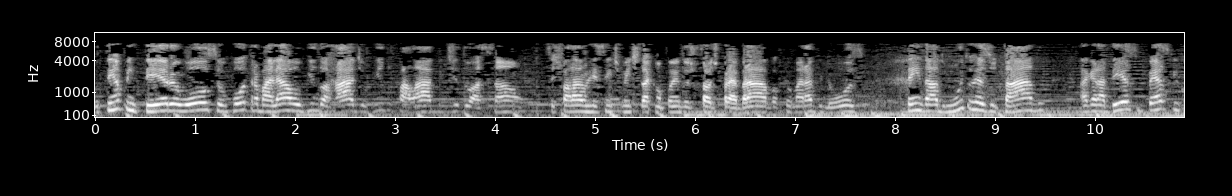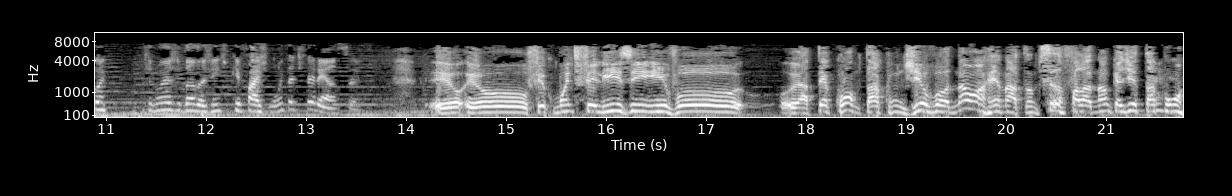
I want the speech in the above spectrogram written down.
o tempo inteiro. Eu ouço, eu vou trabalhar ouvindo a rádio, ouvindo falar, pedir doação. Vocês falaram recentemente da campanha do Hospital de Praia Brava, foi maravilhoso tem dado muito resultado. Agradeço, peço que continue ajudando a gente, porque faz muita diferença. Eu, eu fico muito feliz e, e vou até contar com um dia eu vou, não, Renato, não precisa falar não, que a gente está com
